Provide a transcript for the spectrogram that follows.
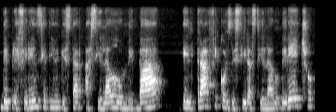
de preferencia tiene que estar hacia el lado donde va el tráfico, es decir, hacia el lado derecho.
